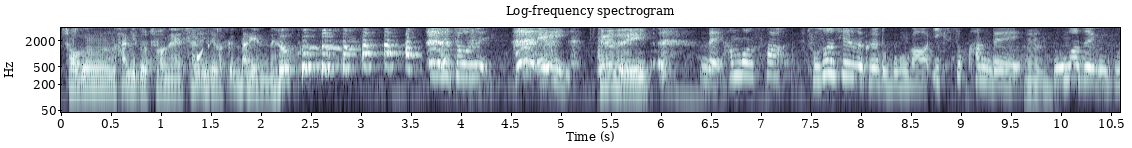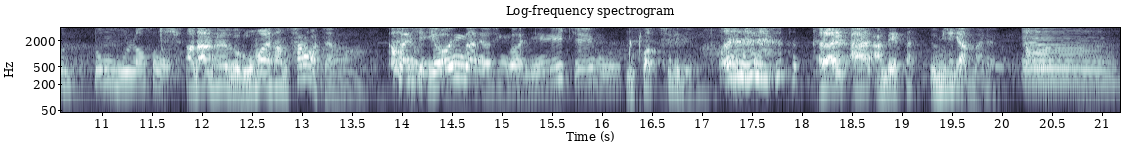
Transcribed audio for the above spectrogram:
적응하기도 전에 챌린지가 끝나겠네요. 근데 저는 A. 그래도 A. 네, 한번 사 조선시대는 그래도 뭔가 익숙한데 음. 로마 제국은 너무 몰라서 아 나는 그래도 로마에서 한번 살아봤잖아. 아니 여행 다녀오신 거 아니에요? 일주일 뭐. 6박 7일이요. 아, 아, 안 되겠다. 음식이 안 맞아. 음,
